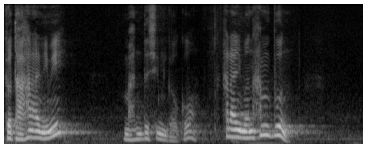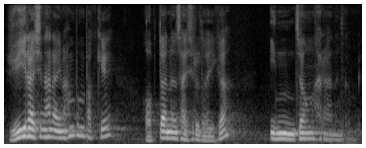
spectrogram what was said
그거 다 하나님이 만드신 거고 하나님은 한 분, 유일하신 하나님 한 분밖에 없다는 사실을 너희가 인정하라는 겁니다.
